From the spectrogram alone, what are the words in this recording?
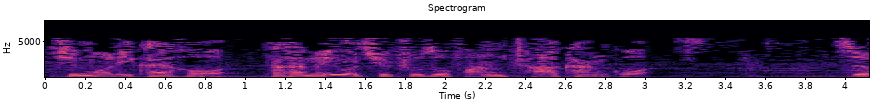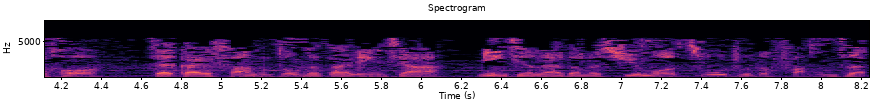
徐某离开后，他还没有去出租房查看过。随后，在该房东的带领下，民警来到了徐某租住的房子。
